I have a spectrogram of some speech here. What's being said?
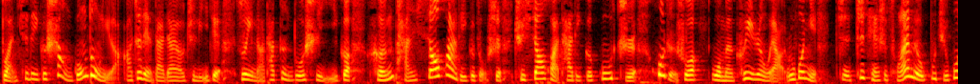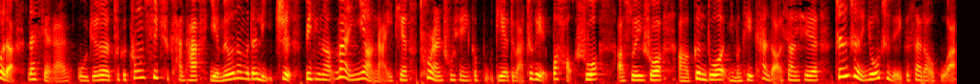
短期的一个上攻动力了啊，这点大家要去理解。所以呢，它更多是以一个横盘消化的一个走势去消化它的一个估值，或者说我们可以认为啊，如果你之之前是从来没有布局过的，那显然我觉得这个中期去看它也没有那么的理智。毕竟呢，万一啊哪一天突然出现一个补跌，对吧？这个也不好说啊。所以说啊，更多你们可以看到，像一些真正优质的一个赛道股啊，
